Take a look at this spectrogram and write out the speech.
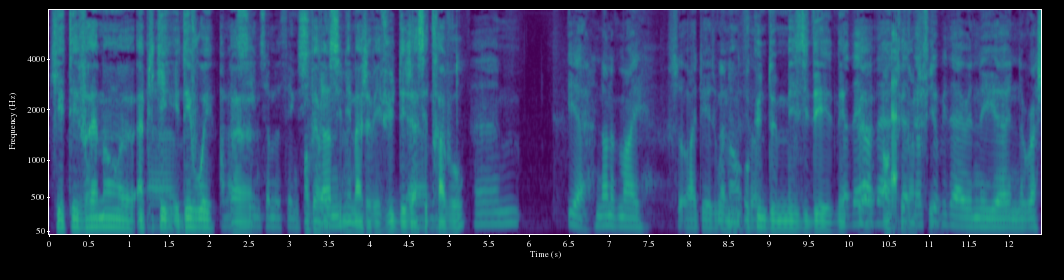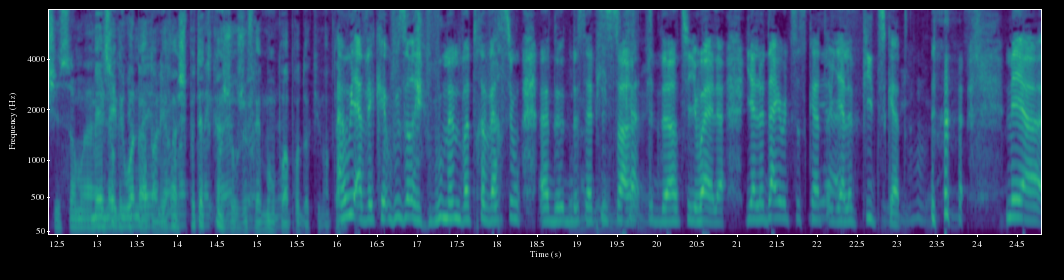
qui était vraiment euh, impliqué et dévoué And I've euh, envers le cinéma. J'avais vu déjà ses Um, travaux. Non, went non, in the film. aucune de mes idées n'est euh, entrée dans le film. be there in the uh, in the rushes somewhere. Mais elles sont quelque part dans les rushs. Peut-être qu'un jour own je ferai mon propre documentaire. Ah oui, avec vous aurez vous-même votre version euh, de, de cette histoire, Pete Dirty. Ouais, le- il y a le Director's Cut, il y a le Pete's Cut. Mais euh,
